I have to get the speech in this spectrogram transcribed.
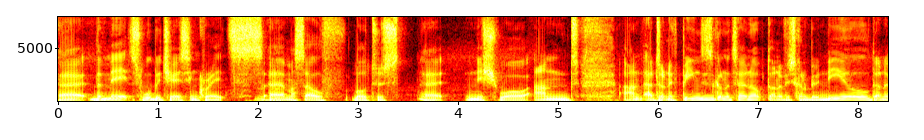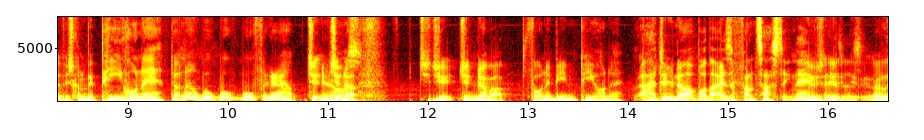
uh, the mates will be chasing crates. Uh, myself, Lotus, uh, Nishwa, and and I don't know if Beans is going to turn up. Don't know if it's going to be Neil. Don't know if it's going to be P Honey. Don't know. We'll we'll, we'll figure out. Do, do you know? knows? Do do you know about Phony being P Honey? I do not, but that is a fantastic name. Was- it- well,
